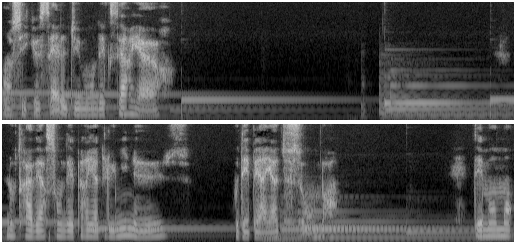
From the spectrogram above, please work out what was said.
ainsi que celle du monde extérieur. Nous traversons des périodes lumineuses ou des périodes sombres, des moments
